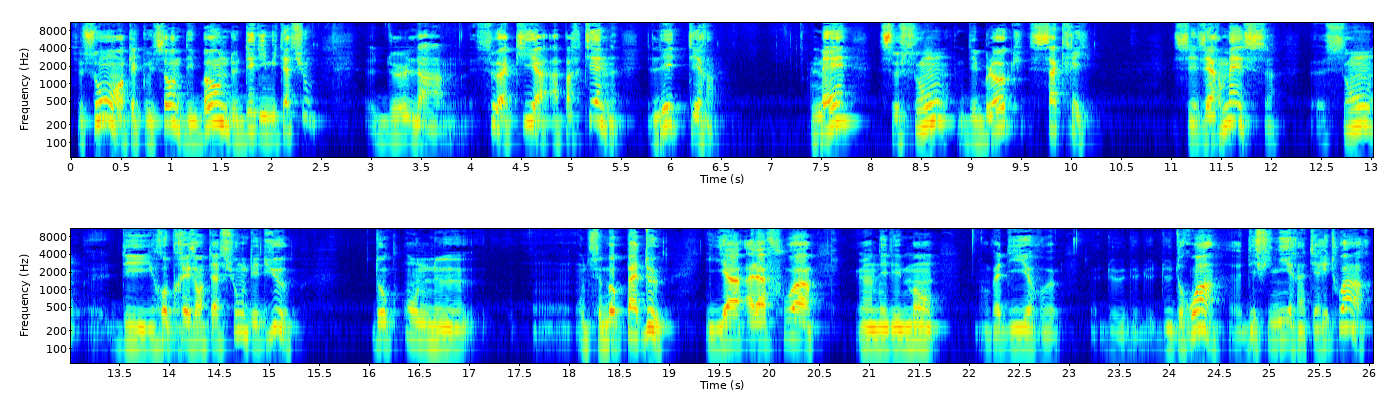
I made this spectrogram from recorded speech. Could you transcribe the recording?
Ce sont en quelque sorte des bornes de délimitation de la, ceux à qui appartiennent les terrains. Mais ce sont des blocs sacrés. Ces Hermès sont des représentations des dieux. Donc on ne, se moque pas d'eux. Il y a à la fois un élément, on va dire, de, de, droit, définir un territoire,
